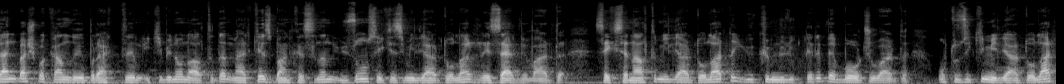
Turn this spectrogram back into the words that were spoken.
Ben başbakanlığı bıraktığım 2016'da Merkez Bankası'nın 118 milyar dolar rezervi vardı. 86 milyar dolar da yükümlülükleri ve borcu vardı. 32 milyar dolar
